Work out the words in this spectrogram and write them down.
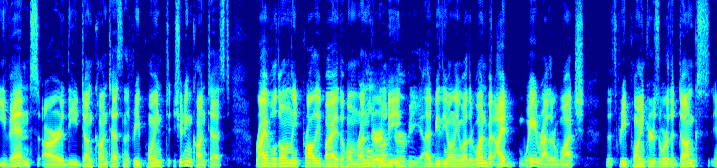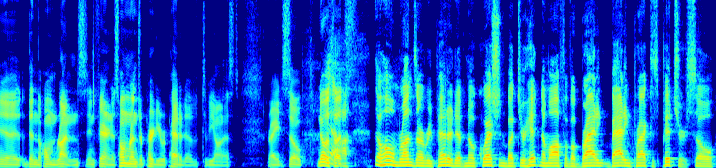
events are the dunk contest and the three point shooting contest. Rivaled only probably by the home run home derby. Run derby yeah. That'd be the only other one. But I'd way rather watch the three pointers or the dunks uh, than the home runs. In fairness, home runs are pretty repetitive, to be honest. Right. So no, yeah the home runs are repetitive, no question, but you're hitting them off of a batting, batting practice pitcher. So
